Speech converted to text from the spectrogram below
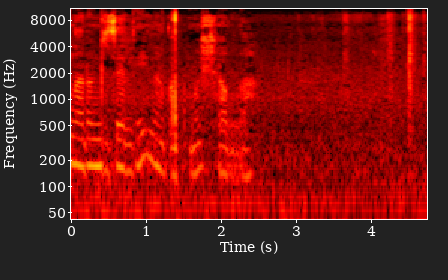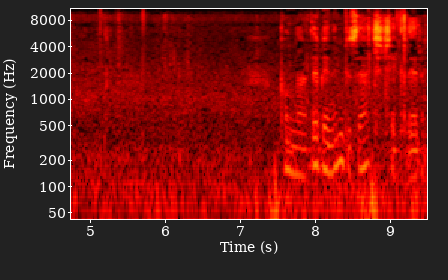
Şunların güzelliğine bak maşallah. Bunlar da benim güzel çiçeklerim.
